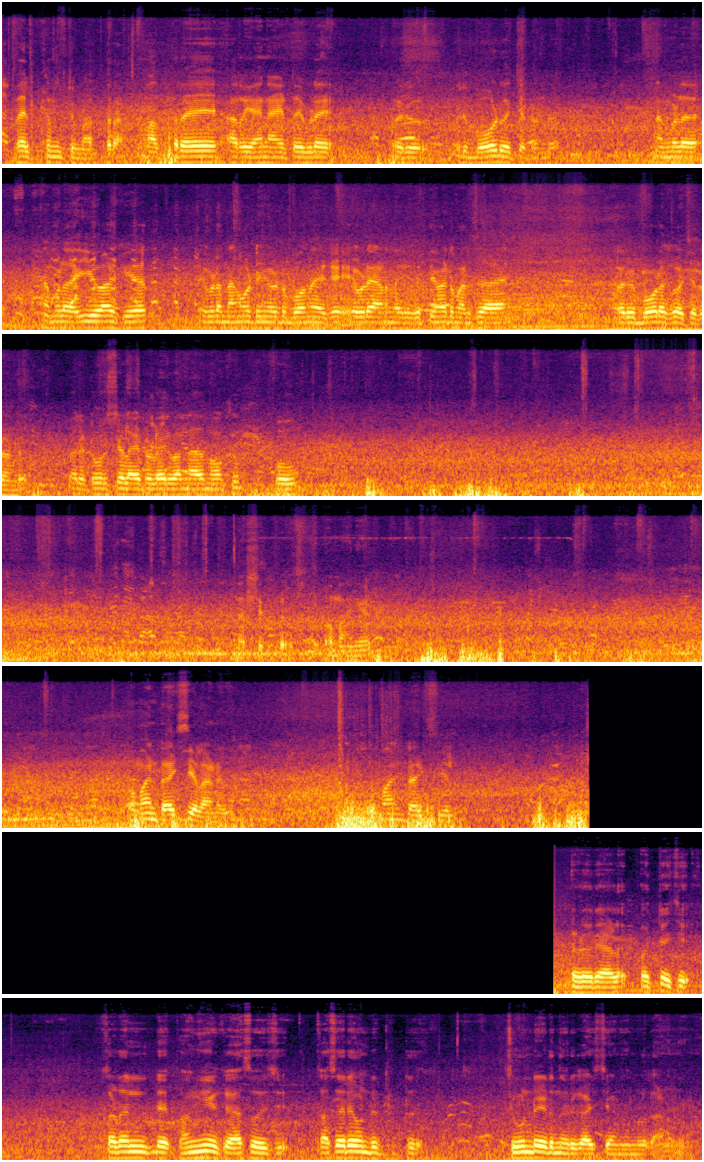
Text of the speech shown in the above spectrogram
Welcome to മത്ര മത്രയെ അറിയാനായിട്ട് ഇവിടെ ഒരു ഒരു ബോർഡ് വെച്ചിട്ടുണ്ട്. നമ്മൾ നമ്മൾ ഈ ഹിയർ ഇവിടെ നിന്ന് അങ്ങോട്ടും ഇങ്ങോട്ടും പോകുന്നതൊക്കെ എവിടെയാണെന്നൊക്കെ കൃത്യമായിട്ട് മനസ്സിലാകാൻ ഒരു ബോർഡൊക്കെ വെച്ചിട്ടുണ്ട്. പല ടൂറിസ്റ്റുകളായിട്ടുള്ളവർ വന്ന് അത് നോക്കും പോവും ഷിപ്പ് ഒമാനികൾ ഒമാൻ ടാക്സികളാണിത് ഒമാൻ ടാക്സികൾ ഇവിടെ ഒരാൾ ഒറ്റയ്ക്ക് കടലിന്റെ ഭംഗിയൊക്കെ ആസ്വദിച്ച് കസേര കൊണ്ടിട്ടിട്ട് ചൂണ്ടയിടുന്ന ഒരു കാഴ്ചയാണ് നമ്മൾ കാണുന്നത്.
